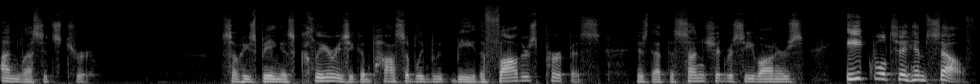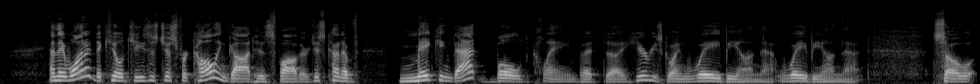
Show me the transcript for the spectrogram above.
unless it's true. So he's being as clear as he can possibly be. The Father's purpose is that the Son should receive honors equal to himself. And they wanted to kill Jesus just for calling God his Father, just kind of making that bold claim. But uh, here he's going way beyond that, way beyond that. So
